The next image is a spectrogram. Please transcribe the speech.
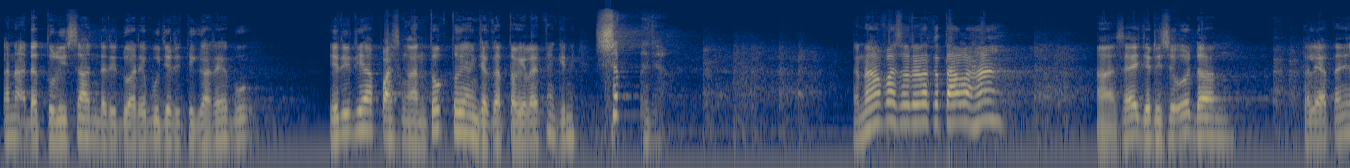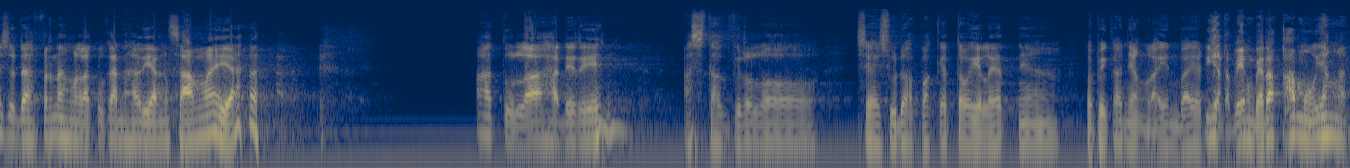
Karena ada tulisan dari 2000 jadi 3000. Jadi dia pas ngantuk tuh yang jaga toiletnya gini, set aja. Kenapa saudara ketawa, ha? Nah, saya jadi suudon. Kelihatannya sudah pernah melakukan hal yang sama ya. Atulah hadirin. Astagfirullah. Saya sudah pakai toiletnya. Tapi kan yang lain bayar. Iya tapi yang berak kamu ya nggak.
